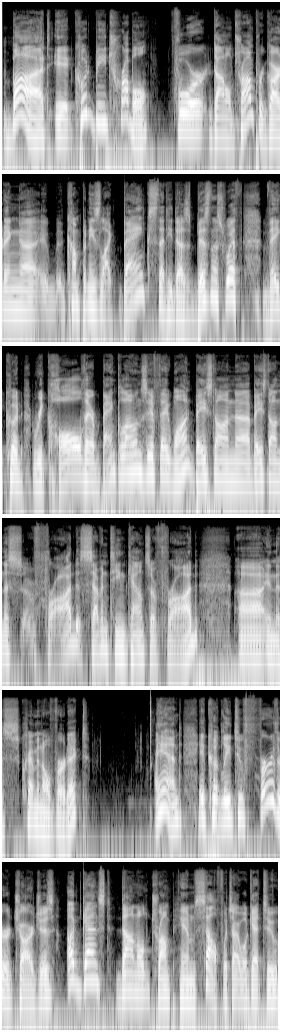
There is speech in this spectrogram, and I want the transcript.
But it could be trouble for Donald Trump regarding uh, companies like banks that he does business with. They could recall their bank loans if they want, based on uh, based on this fraud, 17 counts of fraud uh, in this criminal verdict. And it could lead to further charges against Donald Trump himself, which I will get to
